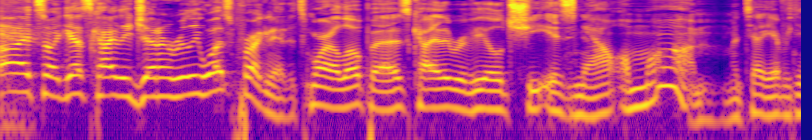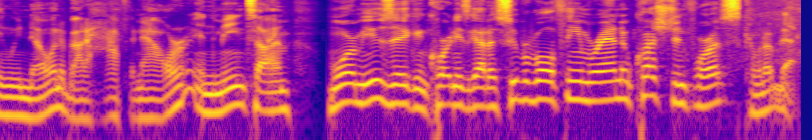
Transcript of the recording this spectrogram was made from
All right, so I guess Kylie Jenner really was pregnant. It's Mario Lopez. Kylie revealed she is now a mom. I'm going to tell you everything we know in about a half an hour. In the meantime, more music, and Courtney's got a Super Bowl theme random question for us coming up next.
